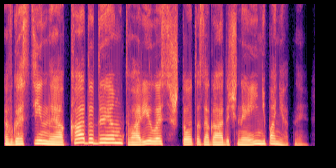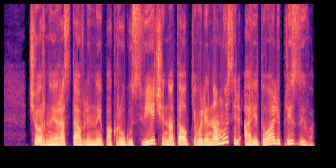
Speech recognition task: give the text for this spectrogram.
В гостиной Акададем творилось что-то загадочное и непонятное. Черные расставленные по кругу свечи наталкивали на мысль о ритуале призыва.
